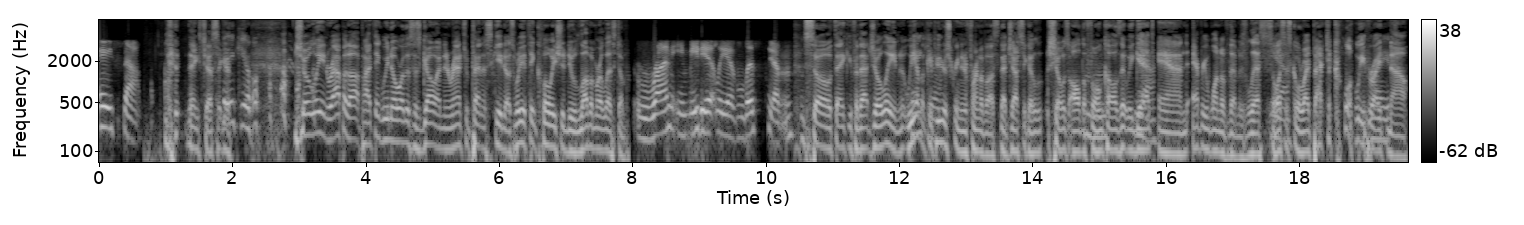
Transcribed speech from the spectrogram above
ASAP. Thanks, Jessica. Thank you. Jolene, wrap it up. I think we know where this is going in Rancho Penasquitos. What do you think Chloe should do? Love him or list him? Run immediately and list him. So thank you for that, Jolene. We have a you. computer screen in front of us that Jessica shows all the phone mm-hmm. calls that we get, and every one of them is lists. So let's just go right back to Chloe right, Right. now.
